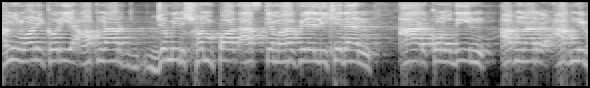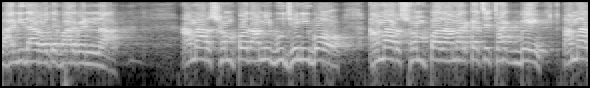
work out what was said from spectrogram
আমি মনে করি আপনার জমির সম্পদ আজকে মাহফিলে লিখে দেন, আর কোনোদিন আপনার আপনি ভাগিদার হতে পারবেন না। আমার সম্পদ আমি বুঝে নিব, আমার সম্পদ আমার কাছে থাকবে, আমার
